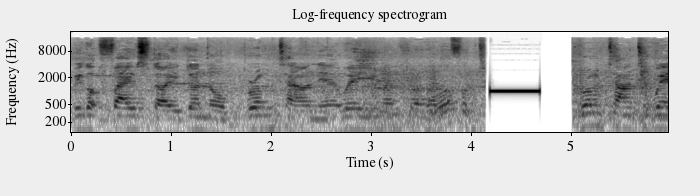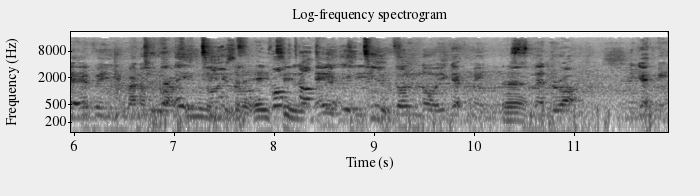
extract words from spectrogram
We got five star, you don't know Brumtown, yeah. Where you man from? We're from Brumtown to wherever you man are to the from. 18th. To the 18th. From down to the 18, you 18th. don't know, you get me? Yeah. Smedrock, you get me?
